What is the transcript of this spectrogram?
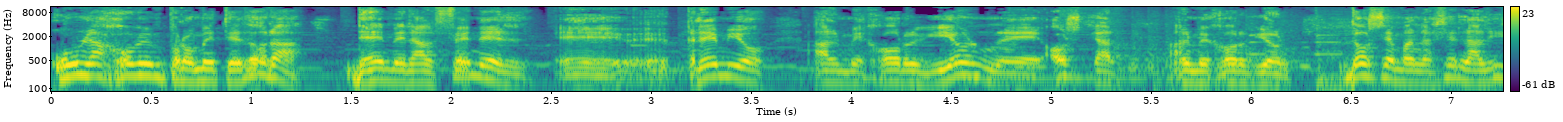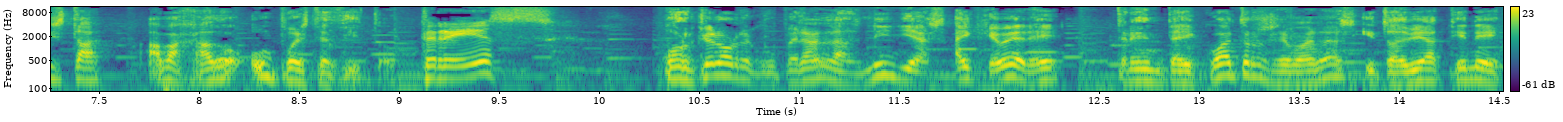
Una joven prometedora de Emerald Fennel, eh, premio al mejor guion, eh, Oscar al mejor guion. Dos semanas en la lista, ha bajado un puestecito. 3. ¿Por qué lo recuperan las niñas? Hay que ver, ¿eh? 34 semanas y todavía tiene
